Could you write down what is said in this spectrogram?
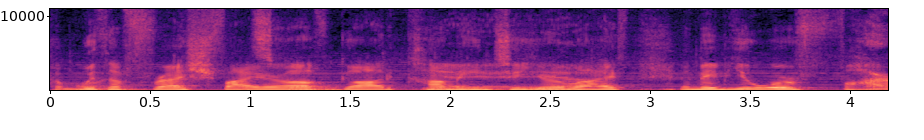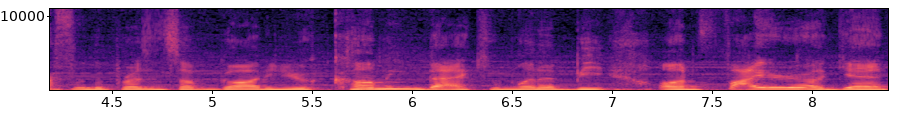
Come with a fresh fire of God coming yeah, into your yeah. life. And maybe you were far from the presence of God and you're coming back. You want to be on fire again.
